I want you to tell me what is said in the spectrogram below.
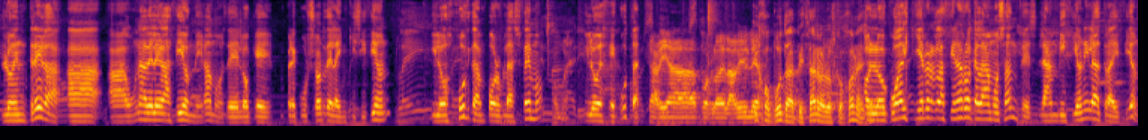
lo entrega a, a una delegación, digamos, de lo que precursor de la Inquisición, y lo juzgan por blasfemo Hombre, y lo ejecutan. que había por lo de la Biblia. hijo puta, Pizarro, los cojones. Con ¿eh? lo cual quiero relacionar lo que hablábamos antes, la ambición y la traición.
